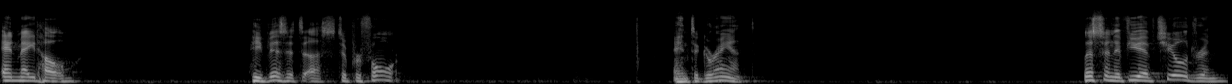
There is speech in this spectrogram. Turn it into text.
and made whole. He visits us to perform and to grant. Listen, if you have children,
